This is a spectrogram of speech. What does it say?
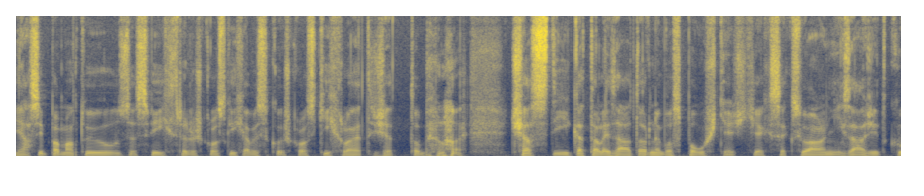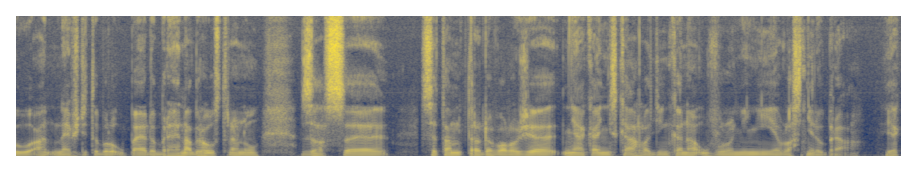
Já si pamatuju ze svých středoškolských a vysokoškolských let, že to byl častý katalyzátor nebo spouštěč těch sexuálních zážitků a nevždy to bylo úplně dobré. Na druhou stranu zase se tam tradovalo, že nějaká nízká hladinka na uvolnění je vlastně dobrá. Jak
